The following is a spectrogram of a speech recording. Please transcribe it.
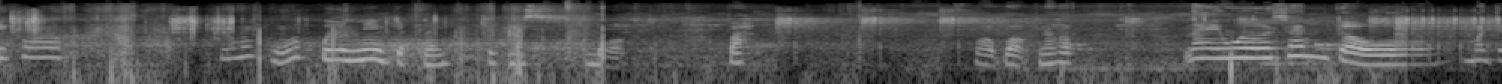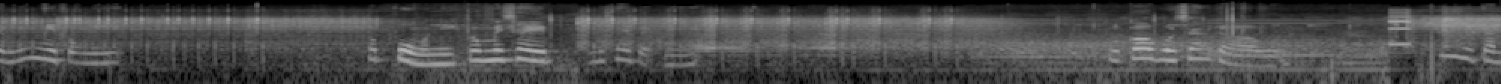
ดีครับรู้ไหมผมว่าปืนนี่จากไหนจะมีบอกปะบอกบอกนะครับ ในเวอร์ชันเก่า มันจะไม่มีตรงนี้กระปุ่มอันนี้ก็ไม่ใช่ไม่ใช่แบบนี้ แล้วก็เวอร์ชันเก่าไม่มีการ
